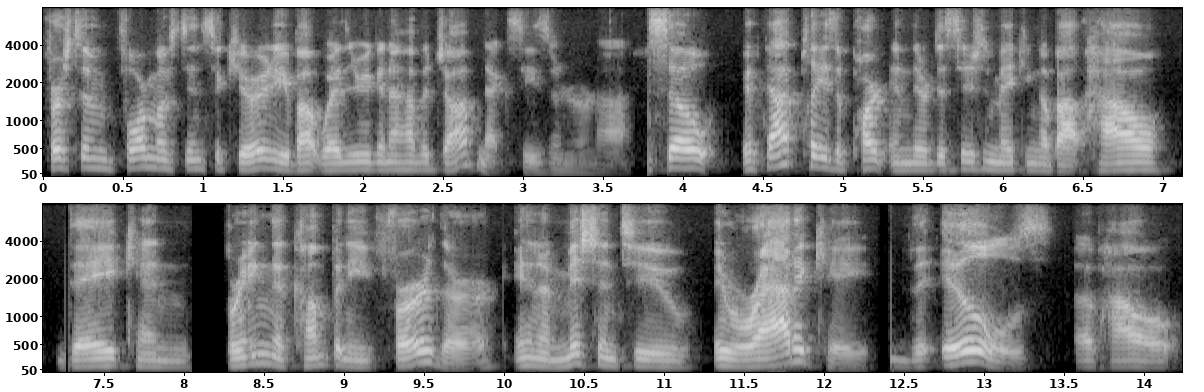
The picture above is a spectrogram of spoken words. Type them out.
first and foremost, insecurity about whether you're going to have a job next season or not. So if that plays a part in their decision making about how they can bring the company further in a mission to eradicate the ills of how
